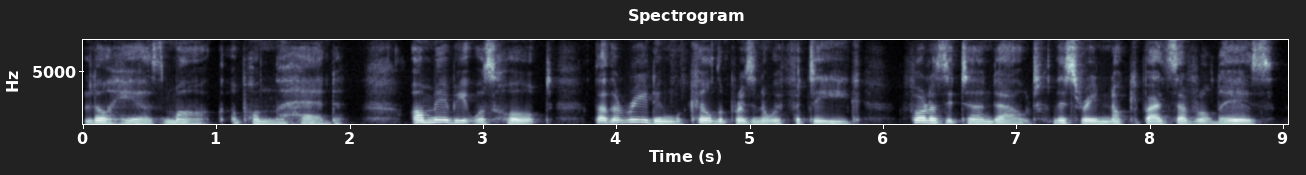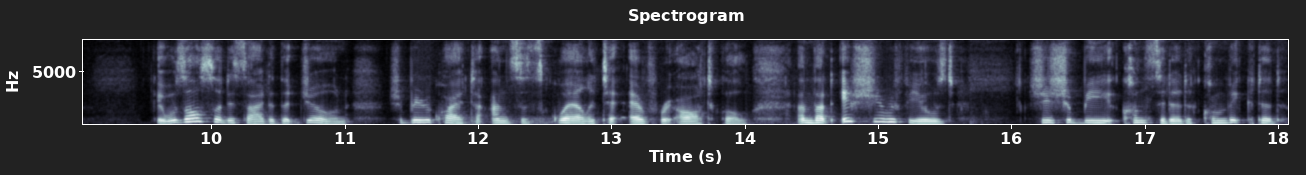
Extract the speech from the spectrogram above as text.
Lohier's mark upon the head, or maybe it was hoped that the reading would kill the prisoner with fatigue, for as it turned out, this reading occupied several days. It was also decided that Joan should be required to answer squarely to every article, and that if she refused, she should be considered convicted.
